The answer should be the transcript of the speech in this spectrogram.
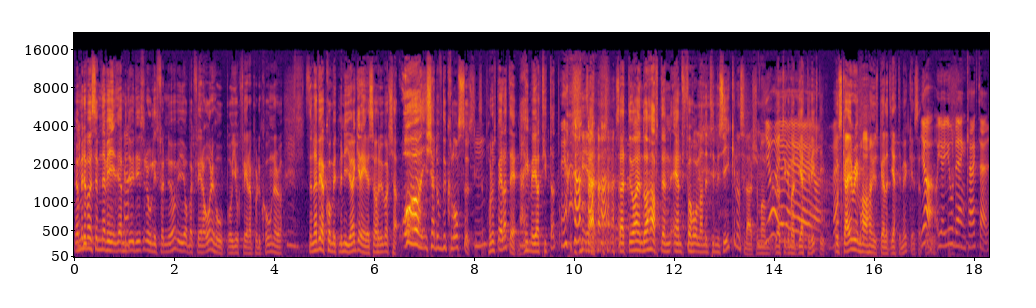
ja, men det var som när vi, det är så roligt för nu har vi jobbat flera år ihop och gjort flera produktioner. Och mm. Sen när vi har kommit med nya grejer så har du varit så här, åh, Shadow of the Colossus! Mm. Har du spelat det? Nej, men jag har tittat på det. Ja. Så att du har ändå haft en, en förhållande till musiken och sådär som ja, jag tycker ja, varit jätteviktig. Och Skyrim har han ju spelat jättemycket. Så ja, och jag gjorde en karaktär.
